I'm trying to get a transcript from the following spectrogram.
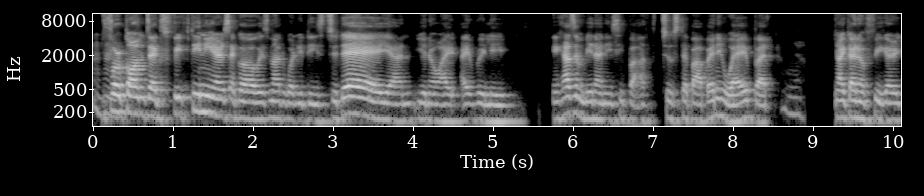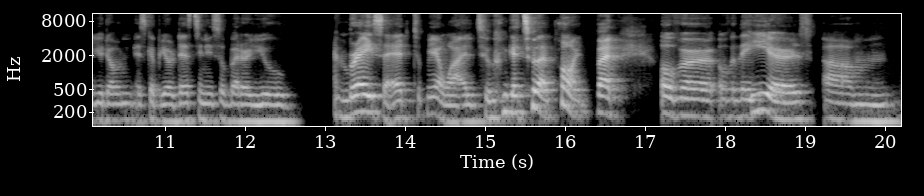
Mm-hmm. For context, 15 years ago is not what it is today. And, you know, I, I really, it hasn't been an easy path to step up anyway, but yeah. I kind of figure you don't escape your destiny. So better you embrace it. it took me a while to get to that point. But over over the years, um,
